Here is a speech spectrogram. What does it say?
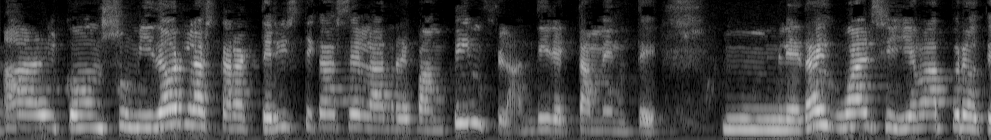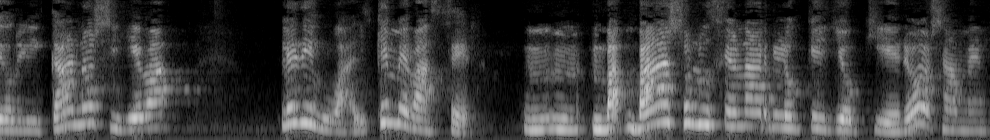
al consumidor las características se las repampinflan directamente. Mm, le da igual si lleva proteoglicano, si lleva... Le da igual, ¿qué me va a hacer? Mm, ¿Va, a solucionar lo que yo quiero? O sea, me,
